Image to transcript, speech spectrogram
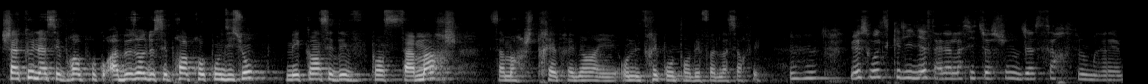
chacune a, ses propres, a besoin de ses propres conditions. Mais quand, des, quand ça marche, ça marche très très bien et on est très content des fois de la surfer. Mais سؤالك اللي ياس على لا سيتواسيون ديال السرف في المغرب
